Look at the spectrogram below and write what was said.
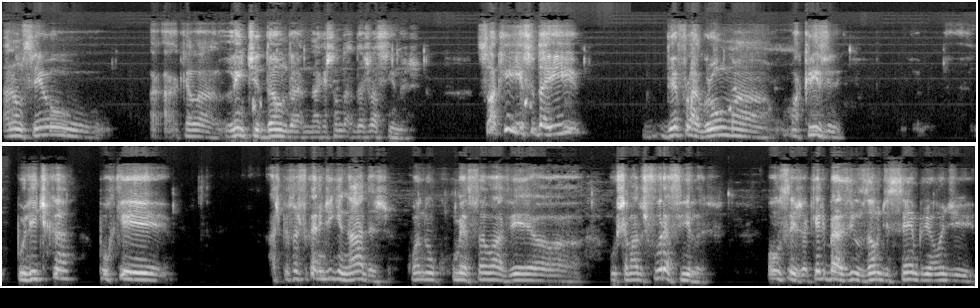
a não ser o, aquela lentidão da, na questão da, das vacinas. Só que isso daí deflagrou uma, uma crise política, porque as pessoas ficaram indignadas quando começou a haver os chamados fura-filas. Ou seja, aquele Brasilzão de sempre, onde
